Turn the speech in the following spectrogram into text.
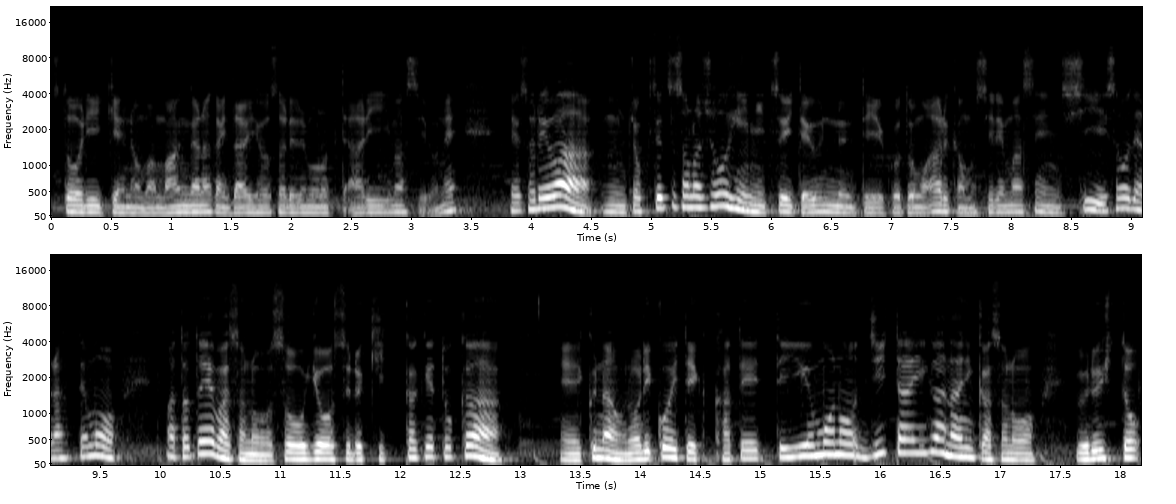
ストーリー系のまあ漫画の中に代表されるものってありますよね。でそれは、うん、直接その商品についてうんぬんっていうこともあるかもしれませんしそうでなくても、まあ、例えばその創業するきっかけとか、えー、苦難を乗り越えていく過程っていうもの自体が何かその売る人、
